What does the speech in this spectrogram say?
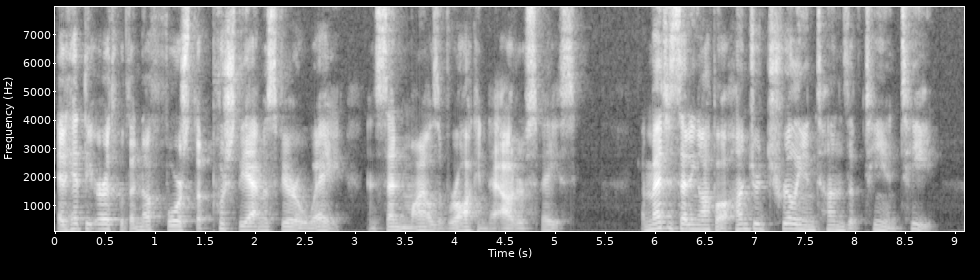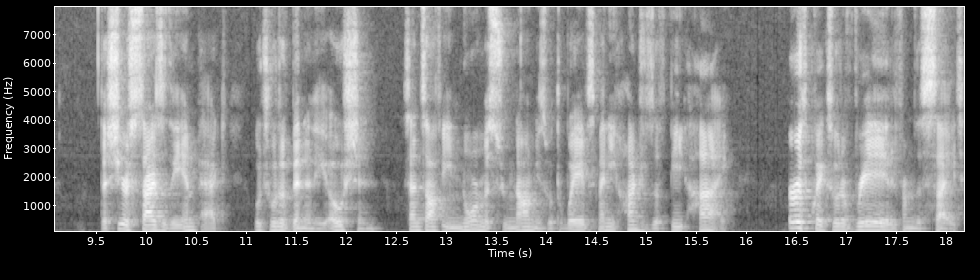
it hit the Earth with enough force to push the atmosphere away and send miles of rock into outer space. Imagine setting off a hundred trillion tons of TNT. The sheer size of the impact, which would have been in the ocean, sent off enormous tsunamis with waves many hundreds of feet high. Earthquakes would have radiated from the site,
